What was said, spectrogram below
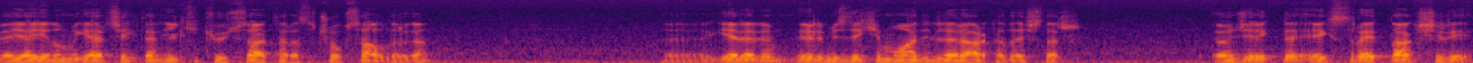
ve yayılımı gerçekten ilk 2-3 saat arası çok saldırgan. Ee, gelelim elimizdeki muadillere arkadaşlar. Öncelikle Extra Luxury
